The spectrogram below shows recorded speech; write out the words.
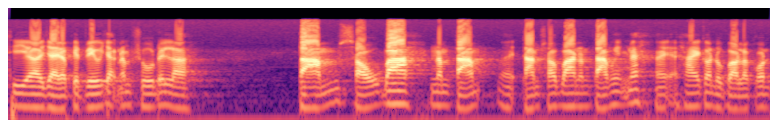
thì uh, giải đặc biệt về dạng năm số đây là 86358 Đấy, 86358 em nhé. Đấy, hai con đầu vào là con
